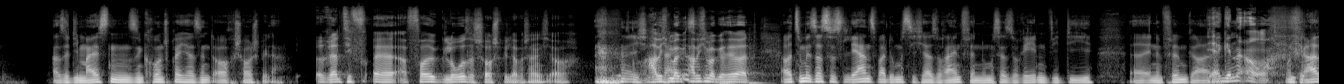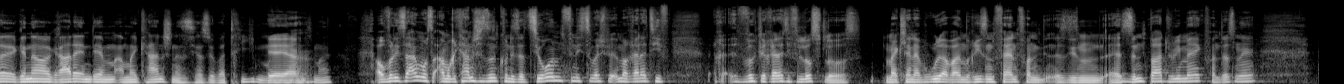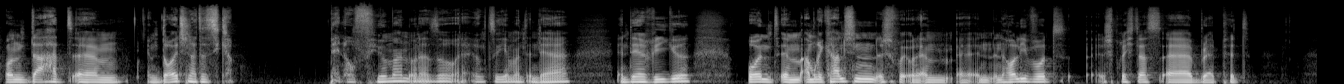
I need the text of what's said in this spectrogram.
Also die meisten Synchronsprecher sind auch Schauspieler. Relativ äh, erfolglose Schauspieler wahrscheinlich auch. Ich Habe ich, mal- hab ich mal gehört. Aber zumindest, dass du es lernst, weil du musst dich ja so reinfinden. Du musst ja so reden wie die äh, in dem Film gerade. Ja, genau. Und gerade, genau, gerade in dem amerikanischen, das ist ja so übertrieben. Ja, ja. manchmal. Obwohl ich sagen muss, amerikanische Synchronisation finde ich zum Beispiel immer relativ, re- wirkte relativ lustlos. Mein kleiner Bruder war ein Riesenfan von diesem äh, Sindbad-Remake von Disney. Und da hat, ähm, im Deutschen hat es, ich glaube, Benno Fürmann oder so, oder irgend so jemand in der, in der Riege. Und im amerikanischen, oder im, äh, in, in Hollywood spricht das äh, Brad Pitt.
